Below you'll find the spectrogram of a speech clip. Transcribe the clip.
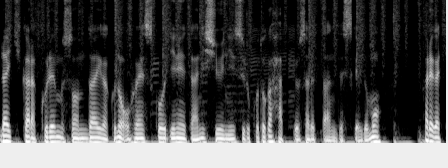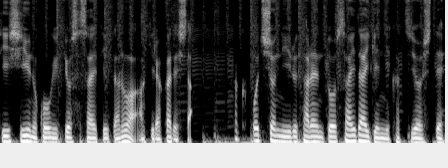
来季からクレムソン大学のオフェンスコーディネーターに就任することが発表されたんですけれども、彼が TCU の攻撃を支えていたのは明らかでした。各ポジションにいるタレントを最大限に活用して、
